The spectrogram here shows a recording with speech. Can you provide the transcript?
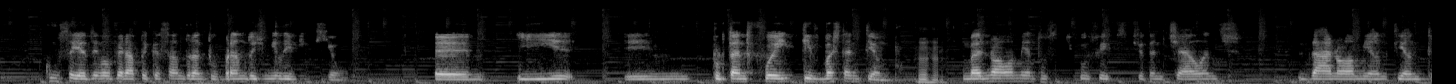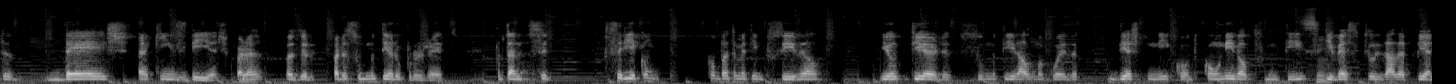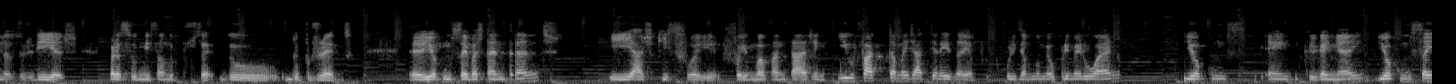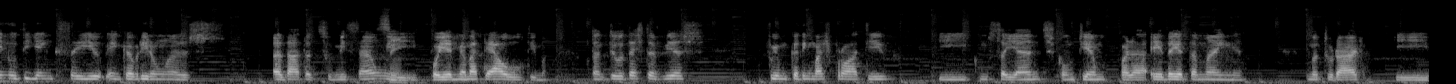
comecei a desenvolver a aplicação durante o verão de 2021 e, e, portanto foi tive bastante tempo uhum. mas normalmente o, o Swift Student Challenge dá normalmente entre 10 a 15 dias para fazer para submeter o projeto portanto se, seria com, completamente impossível eu ter submetido alguma coisa deste com, com o nível que submeti Sim. se tivesse utilizado apenas os dias para a submissão do, do, do projeto. Eh, eu comecei bastante antes e acho que isso foi, foi uma vantagem. E o facto de também já ter a ideia, porque, por exemplo, no meu primeiro ano, eu comecei, em que ganhei, eu comecei no dia em que saiu, em que abriram as, a data de submissão Sim. e foi mesmo até à última. Portanto, eu desta vez fui um bocadinho mais proativo e comecei antes, com tempo, para a ideia também maturar e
